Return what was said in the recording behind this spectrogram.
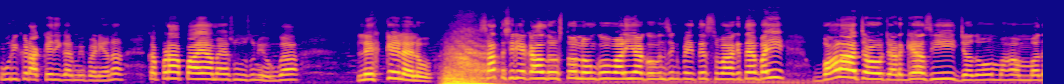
ਪੂਰੀ ਕੜਾਕੇ ਦੀ ਗਰਮੀ ਪੈਣੀ ਆ ਨਾ ਕੱਪੜਾ ਪਾਇਆ ਮਹਿਸੂਸ ਨਹੀਂ ਹੋਊਗਾ। ਲਿਖ ਕੇ ਲੈ ਲਓ। ਸਤਿ ਸ਼੍ਰੀ ਅਕਾਲ ਦੋਸਤੋ ਲੋਂਗੋ ਵਾਲੀਆ ਗੋਬਿੰਦ ਸਿੰਘ ਪੇਜ ਤੇ ਸਵਾਗਤ ਹੈ। ਬਾਈ ਬਾਹਲਾ ਚੌ ਚੜ ਗਿਆ ਸੀ ਜਦੋਂ ਮੁਹੰਮਦ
